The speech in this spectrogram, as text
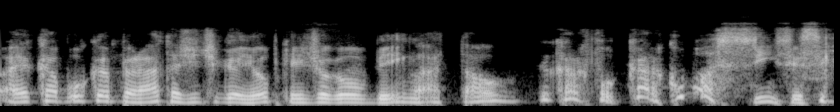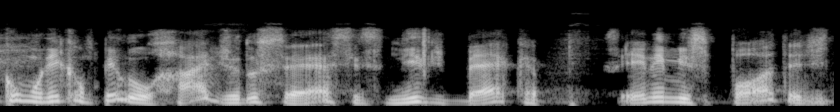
Aí acabou o campeonato, a gente ganhou porque a gente jogou bem lá e tal. E o cara falou, cara, como assim? Vocês se comunicam pelo rádio do CS, need backup, enemy spotted,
